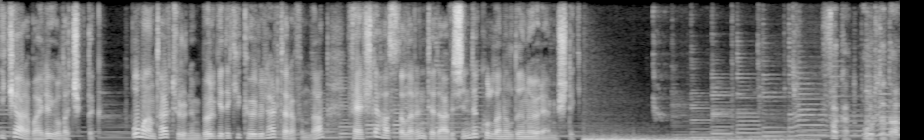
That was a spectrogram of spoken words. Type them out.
iki arabayla yola çıktık. Bu mantar türünün bölgedeki köylüler tarafından felçli hastaların tedavisinde kullanıldığını öğrenmiştik. Fakat ortada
